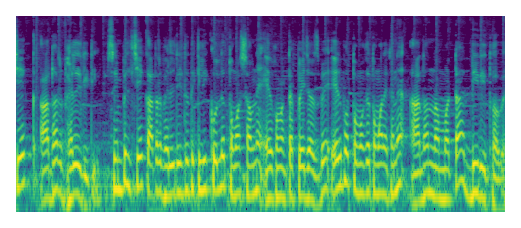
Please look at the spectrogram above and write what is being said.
check Aadhaar validity simple check Aadhaar ভ্যালিডিটিতে ক্লিক করলে তোমার সামনে এরকম একটা পেজ আসবে। এরপর তোমাকে তোমার এখানে আধার নাম্বারটা দিয়ে দিতে হবে।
